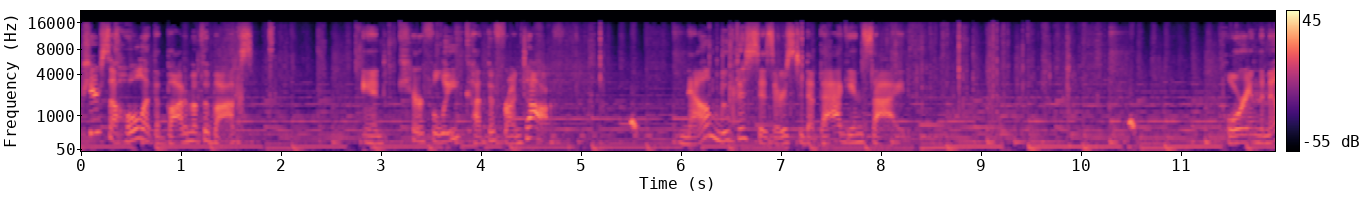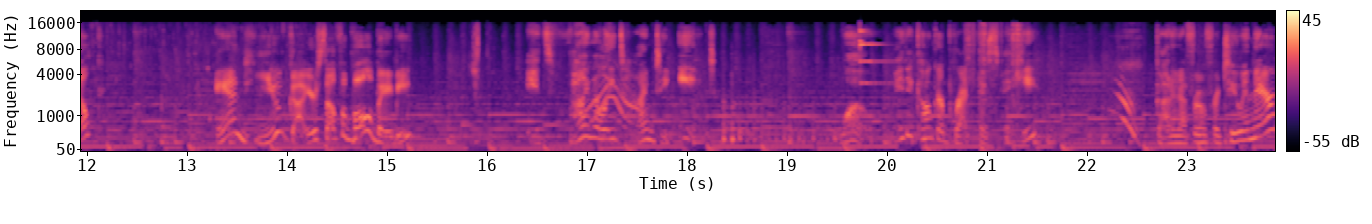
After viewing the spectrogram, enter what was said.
Pierce a hole at the bottom of the box and carefully cut the front off. Now move the scissors to the bag inside. Pour in the milk, and you've got yourself a bowl, baby. It's finally time to eat. Whoa, way to conquer breakfast, Vicky. Got enough room for two in there?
